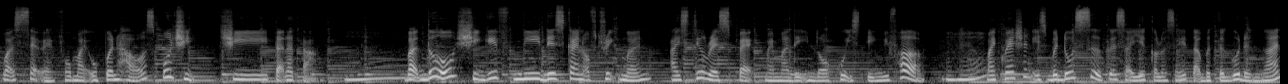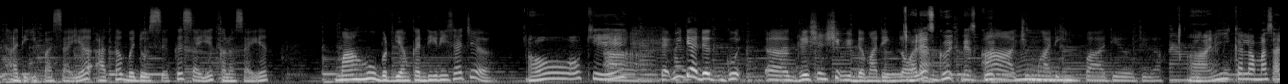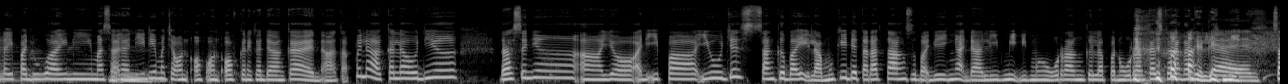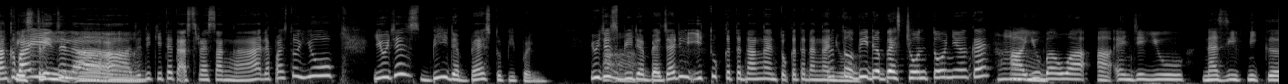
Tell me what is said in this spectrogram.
WhatsApp eh for my open house pun she she tak datang. Hmm. But though she give me this kind of treatment, I still respect my mother-in-law who is staying with her. Mhm. My question is berdosa ke saya kalau saya tak bertegur dengan adik ipar saya atau berdosa ke saya kalau saya mahu berdiamkan diri saja? Oh, okay. Ah, that mean dia ada good uh, relationship with the mother-in-law oh, lah. that's good, that's good. Ah, cuma Hmm. adik ipar dia je lah. Ah, ni kalau masalah ipar dua ini, masalah ni Hmm. dia macam on off on off kadang-kadang kan. Ah, tak apalah kalau dia rasanya ah, your adik ipar you just sangka baik lah. Mungkin dia tak datang sebab dia ingat dah limit lima orang ke lapan orang kan sekarang kan ada limit. Kan? Sangka Phase baik je lah. ah. Ah. jadi kita tak stres sangat. Lepas tu you you just be the best to people. You just be Ah. the best. Jadi itu ketenangan untuk ketenangan Betul, you. be the best. Contohnya kan, Hmm. ah, you bawa ah, NJU Nazif ni ke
